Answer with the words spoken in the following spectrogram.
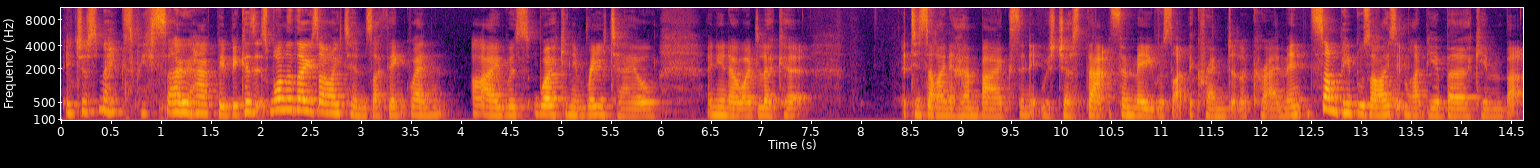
it just makes me so happy because it's one of those items I think when I was working in retail and you know, I'd look at designer handbags and it was just that for me was like the creme de la creme. In some people's eyes it might be a Birkin, but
